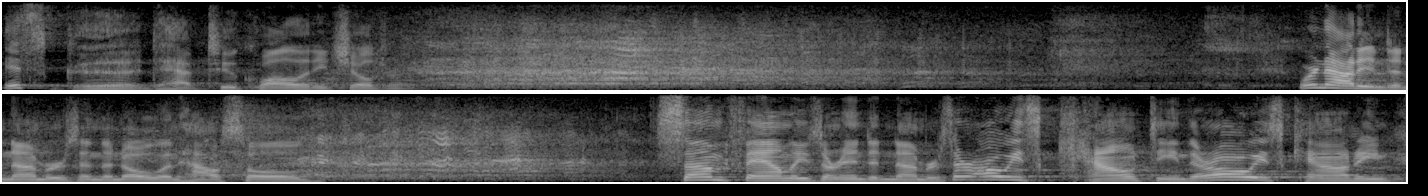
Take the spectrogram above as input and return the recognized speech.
It's good to have two quality children. We're not into numbers in the Nolan household. Some families are into numbers. They're always counting. They're always counting.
